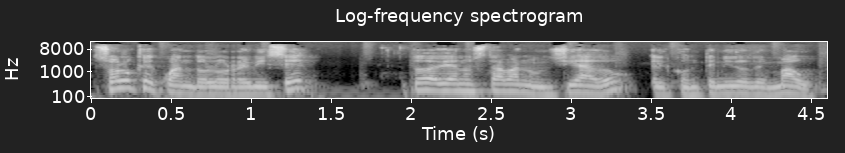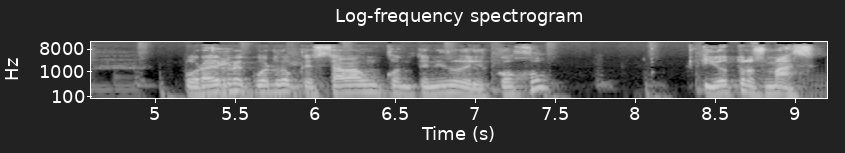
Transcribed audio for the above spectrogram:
Solo que cuando lo revisé, todavía no estaba anunciado el contenido de Mau. Por ahí recuerdo que estaba un contenido del cojo y otros más.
